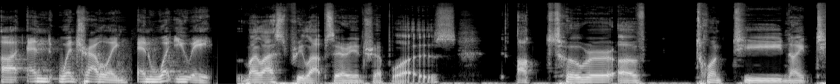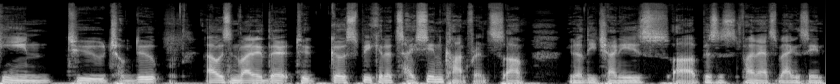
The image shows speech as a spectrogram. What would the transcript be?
uh, and went traveling, and what you ate. My last prelapsarian trip was October of 2019 to Chengdu. I was invited there to go speak at a Caixin conference, um, you know, the Chinese uh, business and finance magazine.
